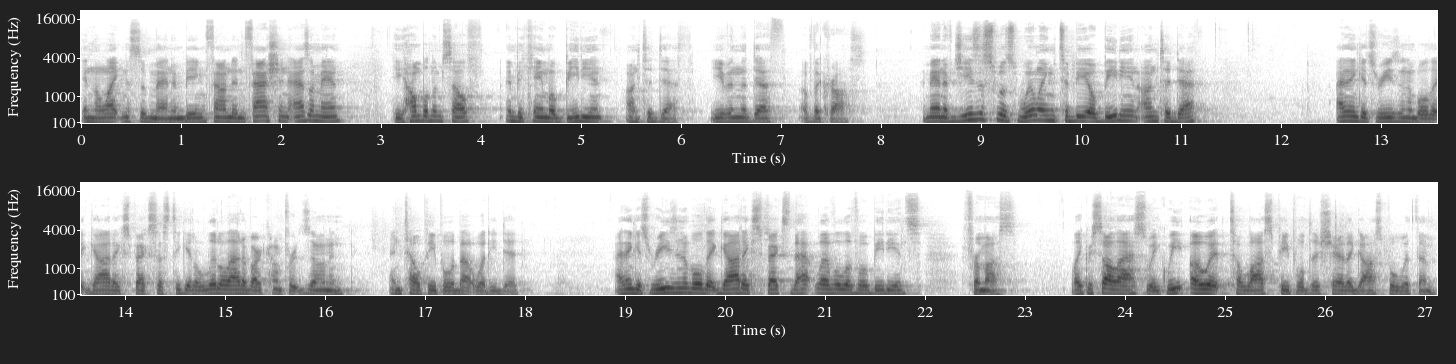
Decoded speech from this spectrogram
in the likeness of men. And being found in fashion as a man, he humbled himself and became obedient unto death, even the death of the cross. And man, if Jesus was willing to be obedient unto death, I think it's reasonable that God expects us to get a little out of our comfort zone and, and tell people about what he did. I think it's reasonable that God expects that level of obedience from us. Like we saw last week, we owe it to lost people to share the gospel with them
